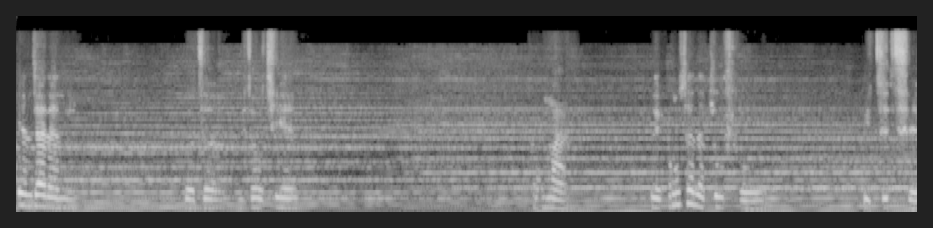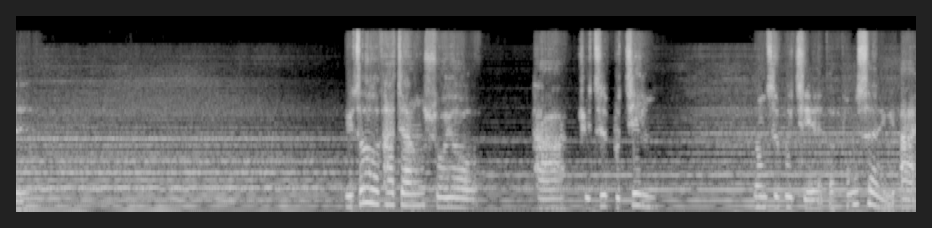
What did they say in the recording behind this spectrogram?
现在的你，有着宇宙间充满最丰盛的祝福与支持。宇宙，它将所有它取之不尽、用之不竭的丰盛与爱，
